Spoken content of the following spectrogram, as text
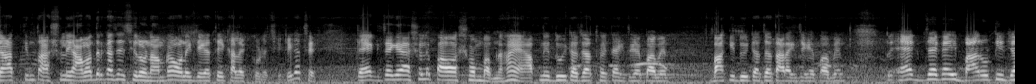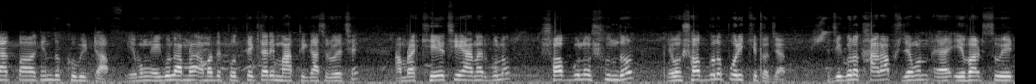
জাত কিন্তু আসলে আমাদের কাছে ছিল না, আমরা অনেক জায়গা থেকে কালেক্ট করেছি, ঠিক আছে? তো এক জায়গায় আসলে পাওয়া সম্ভব না। হ্যাঁ আপনি দুইটা জাত হয়তো এক জায়গায় পাবেন বাকি দুইটা জাত আরেক জায়গায় পাবেন। তো এক জায়গায় বারোটি জাত পাওয়া কিন্তু খুবই টাফ এবং এগুলো আমরা, আমাদের প্রত্যেকটারই মাতৃ গাছ রয়েছে। আমরা খেয়েছি আনারগুলো, সবগুলো সুন্দর এবং সবগুলো পরীক্ষিত জাত। যেগুলো খারাপ, যেমন এভার সুইট,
